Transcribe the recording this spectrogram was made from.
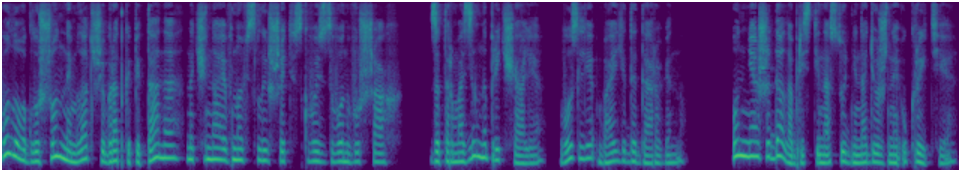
Полуоглушенный младший брат капитана, начиная вновь слышать сквозь звон в ушах, затормозил на причале возле Байи де Дарвин. Он не ожидал обрести на судне надежное укрытие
